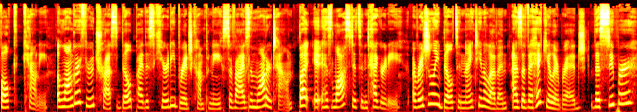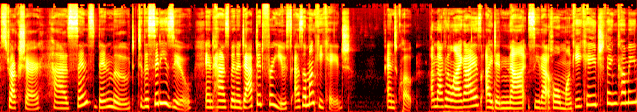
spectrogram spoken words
Faulk County. A longer through truss built by the Security Bridge Company survives in Watertown, but it has lost its integrity. Originally built in 1911 as a vehicular bridge, the superstructure has since been moved to the city zoo and has been adapted for use as a monkey cage. End quote. I'm not gonna lie, guys, I did not see that whole monkey cage thing coming.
